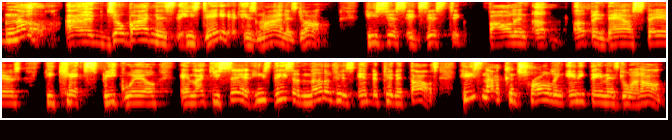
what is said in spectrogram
No, I Joe Biden is he's dead. His mind is gone. He's just existing, falling up up and downstairs. He can't speak well, and like you said, he's these are none of his independent thoughts. He's not controlling anything that's going on.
